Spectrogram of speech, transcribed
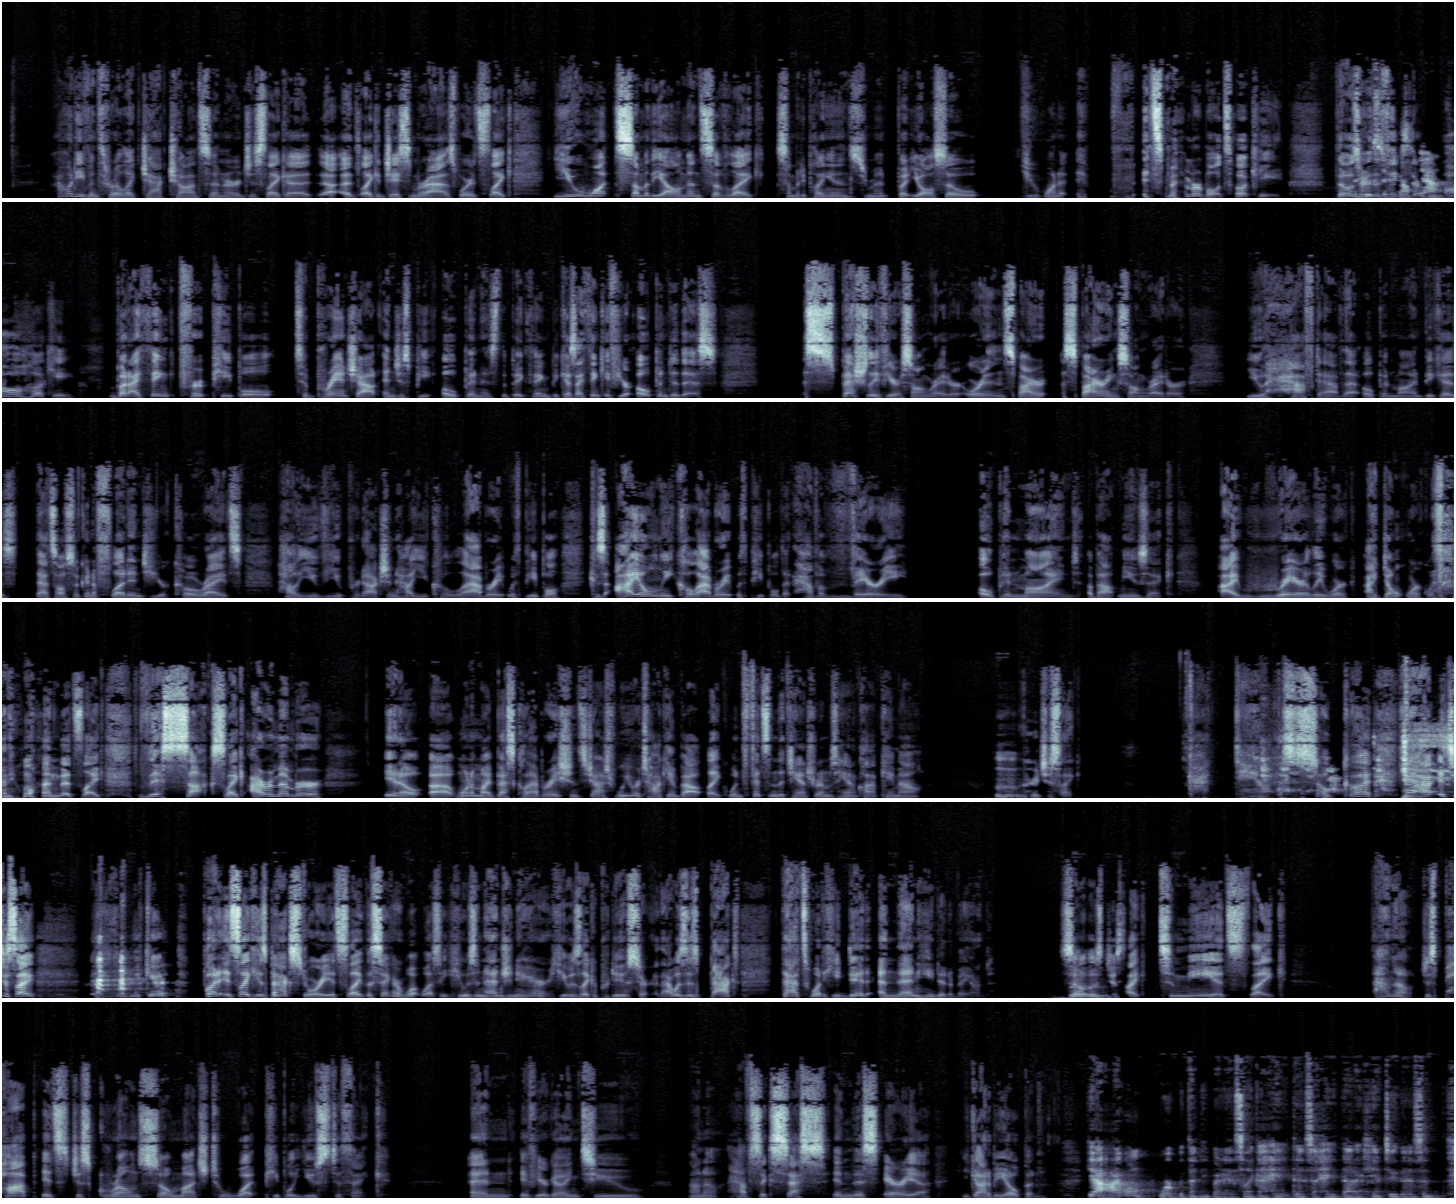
I would even throw like Jack Johnson or just like a, a, like a Jason Mraz, where it's like you want some of the elements of like somebody playing an instrument, but you also you want it. it it's memorable. It's hooky. Those are the things. They're yeah. all hooky. But I think for people to branch out and just be open is the big thing because I think if you're open to this, especially if you're a songwriter or an inspire aspiring songwriter, you have to have that open mind because that's also going to flood into your co-writes, how you view production, how you collaborate with people. Cause I only collaborate with people that have a very open mind about music. I rarely work, I don't work with anyone that's like, this sucks. Like I remember, you know, uh, one of my best collaborations, Josh, we were talking about like when Fitz and the Tantrums hand clap came out. Mm. We were just like, God damn, this is so good. Yeah, it's just like, but it's like his backstory. It's like the singer. What was he? He was an engineer. He was like a producer. That was his back. That's what he did. And then he did a band. So mm. it was mm. just like, to me, it's like, I don't know, just pop. It's just grown so much to what people used to think. And if you're going to, I don't know, have success in this area, you got to be open yeah, I won't work with anybody. It's like I hate this, I hate that, I can't do this. And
